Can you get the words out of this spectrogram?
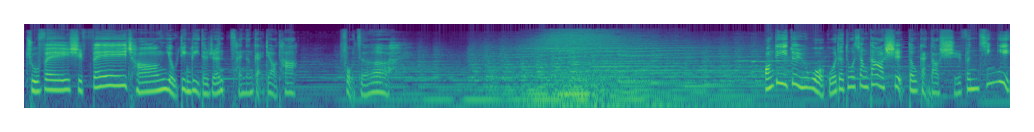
除非是非常有定力的人才能改掉它，否则……皇帝对于我国的多项大事都感到十分惊异。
